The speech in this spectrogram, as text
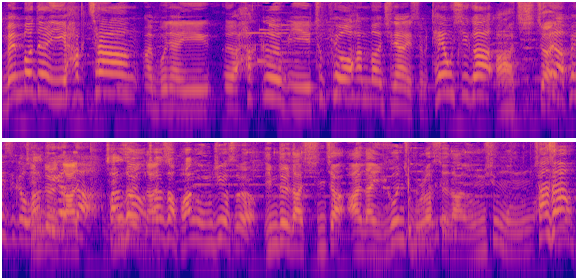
멤버들 이 학창, 아니 뭐냐 이 어, 학급 이 투표 한번 진행하겠습니다. 태용 씨가 아 진짜. 맨 앞에 있으니까 님들, 움직였다. 나- 찬성 님들, 나- 찬성 방금 움직였어요. 님들 나 진짜 아 나 이건지 몰랐어요. 나 음식 먹는 거. 찬성!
